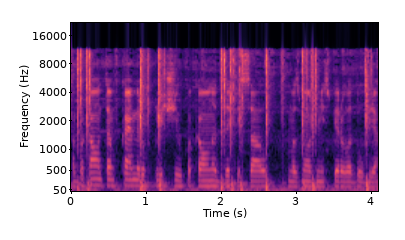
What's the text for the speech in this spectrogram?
А пока он там в камеру включил, пока он это записал, возможно, не с первого дубля.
